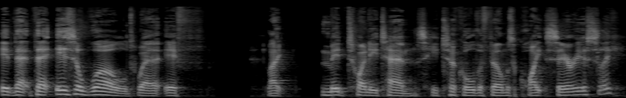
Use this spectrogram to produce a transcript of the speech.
it, there, there is a world where if like mid 2010s he took all the films quite seriously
